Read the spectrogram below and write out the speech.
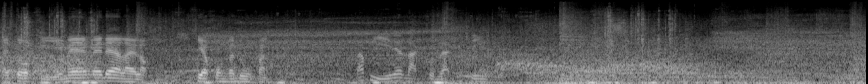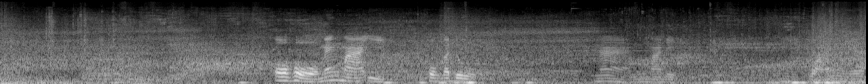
ไอ้ตัวผีไม่ไม่ได้อะไรหรอกเคลียร์โครงกระดูกก่อนถ้าผีเนี่ยหนักสุดแล้วจริงโอ้โห แม่งมาอีกโครงกระดูกหน้ามึงมาดินี่วางอย่างเงี้ย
